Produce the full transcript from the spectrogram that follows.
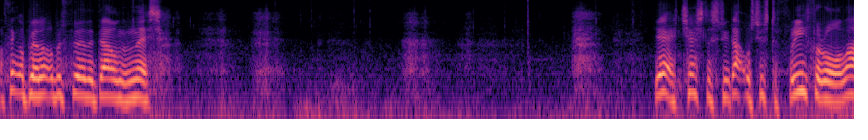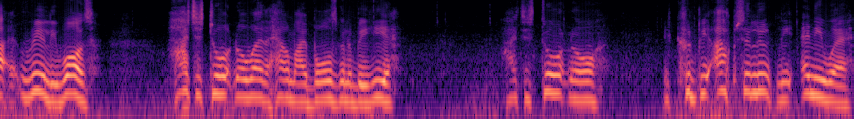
I think I'll be a little bit further down than this. Yeah, Chester Street, that was just a free for all that, it really was. I just don't know where the hell my ball's going to be here. I just don't know. It could be absolutely anywhere.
